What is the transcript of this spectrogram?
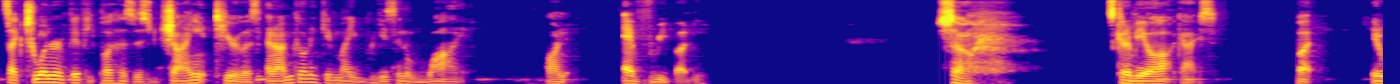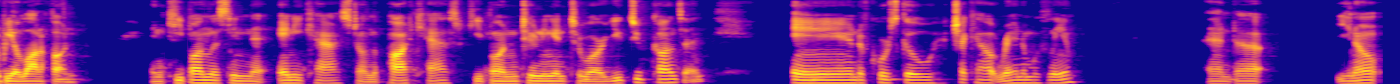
It's like 250 plus has this giant tier list, and I'm going to give my reason why on everybody. So it's going to be a lot, guys. but it'll be a lot of fun. And keep on listening to AnyCast on the podcast. Keep on tuning into our YouTube content. And of course, go check out Random with Liam. And, uh, you know,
